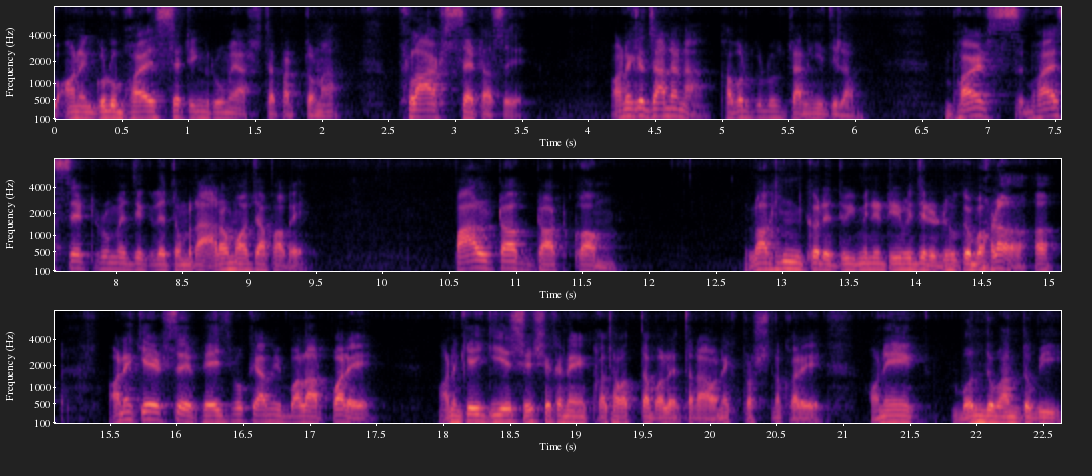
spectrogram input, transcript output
অনেকগুলো ভয়েস সেটিং রুমে আসতে পারতো না। ফ্ল্যাট সেট আছে। অনেকে জানে না, খবরগুলো জানিয়ে দিলাম। ভয়েস ভয়েস সেট রুমে যে গেলে তোমরা আরও মজা পাবে। Paltalk dot com. Log in করে দুই মিনিটের ভিতরে ঢুকে পড়ো। অনেকে এসছে ফেসবুকে আমি বলার পরে, অনেকেই গিয়েছে সেখানে কথাবার্তা বলে, তারা অনেক প্রশ্ন করে, অনেক বন্ধু বান্ধবী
